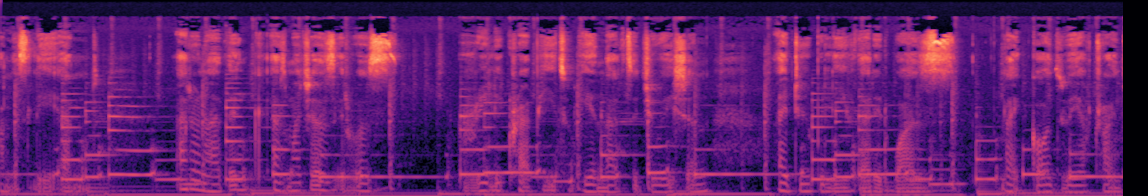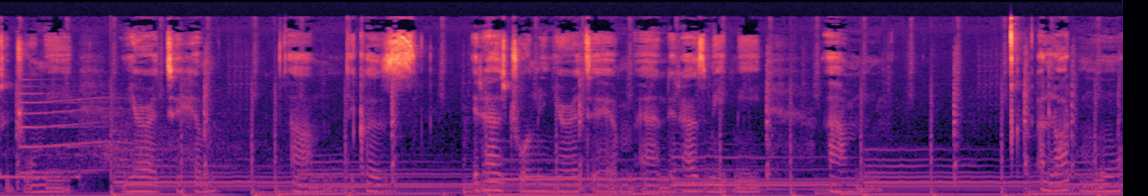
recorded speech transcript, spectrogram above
honestly. And I don't know. I think as much as it was really crappy to be in that situation, I do believe that it was like God's way of trying to draw me nearer to Him um, because it has drawn me nearer to Him and it has made me um, a lot more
